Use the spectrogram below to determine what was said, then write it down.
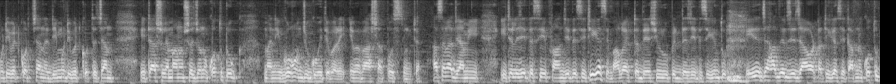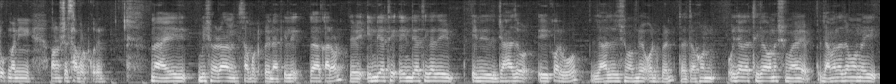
মোটিভেট করছেন ডিমোটিভেট করতে চান? এটা আসলে মানুষের জন্য কতটুক মানে গ্রহণযোগ্য হইতে পারে? এভাবে আসার পোস্টিংটা আছে না যে আমি ইটালি যেতেছি ফ্রান্স যেতেছি, ঠিক আছে? ভালো একটা দেশ, ইউরোপের দেশ যেতেছি, কিন্তু এই যে জাহাজের যে যাওয়াটা, ঠিক আছে? এটা আপনি কতটুক মানে মানুষের সাপোর্ট করেন? না, এই বিষয়টা আমি সাপোর্ট করি না। কারণ যে ইন্ডিয়া থেকে ইন্ডিয়া থেকে যে জাহাজে ই করব জাহাজের সময় আপনি উঠবেন, তো তখন ওই জায়গা থেকে অনেক সময় ঝামেলা, যেমন ওই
